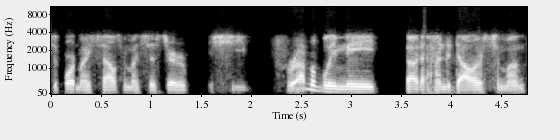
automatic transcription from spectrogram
support myself and my sister. She probably made about a hundred dollars a month.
